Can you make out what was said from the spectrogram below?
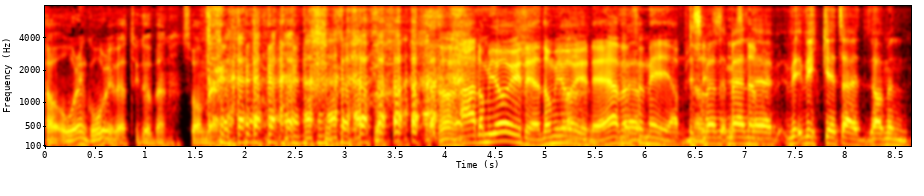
ja, åren går ju, vet du gubben Svanberg. Ja, de gör ju det. De gör ju det. Även för mig. Ja. Precis, men men eh, vi- vilket är, ja, men,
